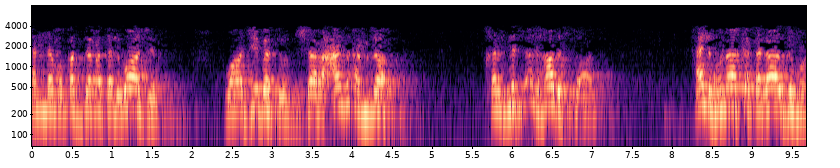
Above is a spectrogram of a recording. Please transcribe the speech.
أن مقدمة الواجب واجبة شرعا أم لا؟ خل نسأل هذا السؤال. هل هناك تلازم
